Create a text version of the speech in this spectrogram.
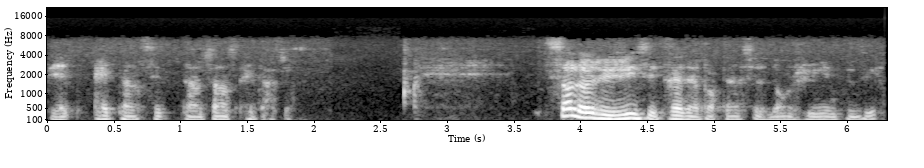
puis être intensif dans le sens intention. Ça, là, Gigi, c'est très important, ce dont je viens de vous dire.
